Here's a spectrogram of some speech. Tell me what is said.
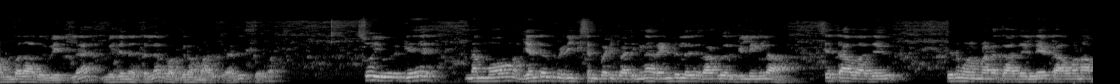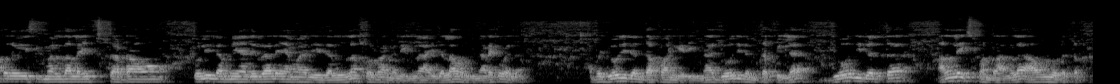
ஒன்பதாவது வீட்டில் மிதனத்தில் வக்ரமாக இருக்கிறாரு செவ்வாய். ஸோ இவருக்கு நம்ம ஜென்ரல் ப்ரிடிக்ஷன் படி பார்த்திங்கன்னா ரெண்டில் ராகு இருக்கு இல்லைங்களா? செட் ஆகாது திருமணம் நடக்காது லேட் ஆகும் நாற்பது வயசுக்கு மேலே தான் லைஃப் ஸ்டார்ட் ஆகும் தொழில் அமையாது வேலை அமையாது இதெல்லாம் சொல்கிறாங்க இல்லைங்களா? இதெல்லாம் அவருக்கு நடக்கவே இல்லை. அப்போ ஜோதிடம் தப்பான்னு கேட்டிங்கன்னா ஜோதிடம் தப்பில்லை. ஜோதிடத்தை அனலைஸ் பண்ணுறாங்களே அவங்களோட தப்பு.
